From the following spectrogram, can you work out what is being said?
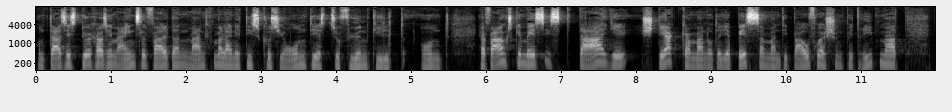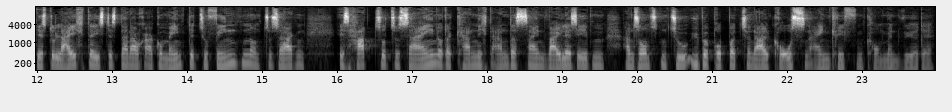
Und das ist durchaus im Einzelfall dann manchmal eine Diskussion, die es zu führen gilt. Und erfahrungsgemäß ist da, je stärker man oder je besser man die Bauforschung betrieben hat, desto leichter ist es dann auch Argumente zu finden und zu sagen, es hat so zu sein oder kann nicht anders sein, weil es eben ansonsten zu überproportional großen Eingriffen kommen würde.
